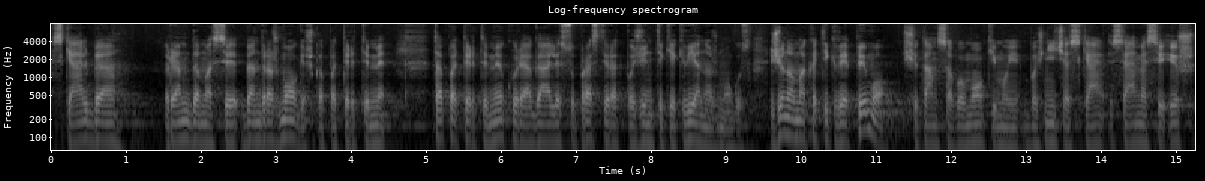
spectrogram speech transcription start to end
skelbia remdamasi bendražmogišką patirtimi. Ta patirtimi, kurią gali suprasti ir atpažinti kiekvienas žmogus. Žinoma, kad įkvėpimo šitam savo mokymui bažnyčia semėsi iš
